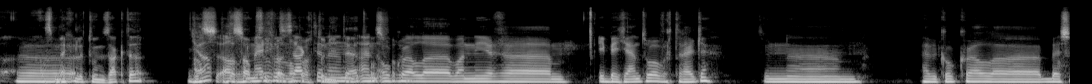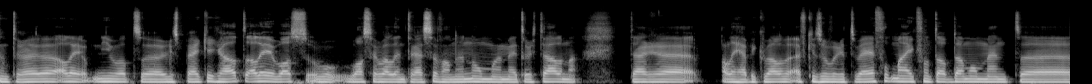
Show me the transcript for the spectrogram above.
als, als Eh, Mechelen toen zakte, Ja, als als Mechelen zakte en, en ook wel eh, wanneer eh, ik bij Gent wou vertrekken. Toen ehm, heb ik ook wel eh, bij Sint-Truiden allee, opnieuw wat eh, gesprekken gehad. Allee, was, was er wel interesse van hun om mij terug te halen, maar daar eh, allee, heb ik wel even over getwijfeld. Maar ik vond dat op dat moment eh,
